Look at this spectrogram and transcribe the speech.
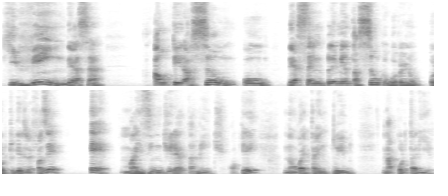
que vem dessa alteração ou dessa implementação que o governo português vai fazer? É, mas indiretamente, ok? Não vai estar incluído na portaria.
